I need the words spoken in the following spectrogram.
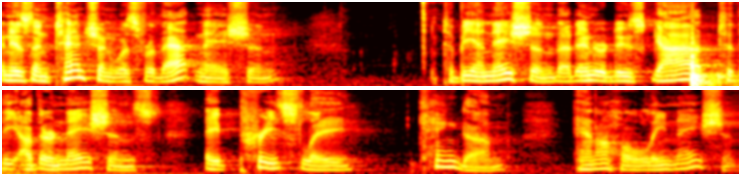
And his intention was for that nation to be a nation that introduced God to the other nations, a priestly kingdom and a holy nation.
